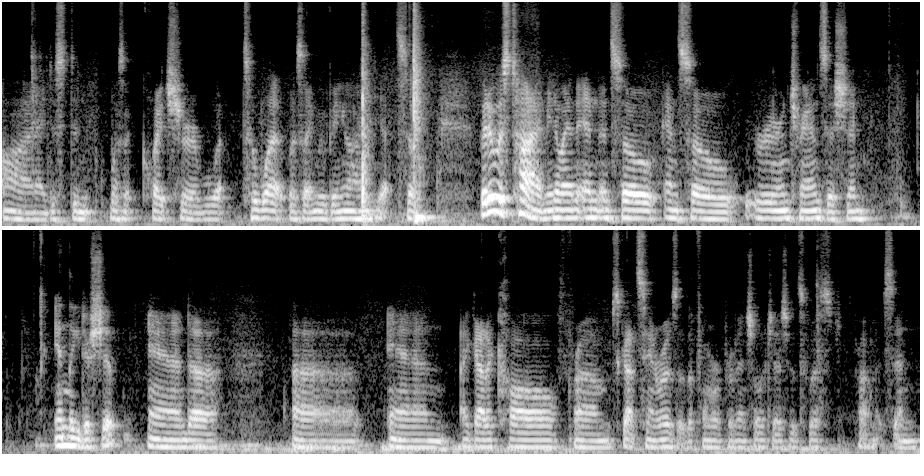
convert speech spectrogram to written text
on. I just didn't wasn't quite sure what to what was I moving on yet. So, but it was time, you know, and and, and so and so we are in transition in leadership, and uh, uh, and I got a call from Scott Santarosa, the former provincial of Jesuits West Province, and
